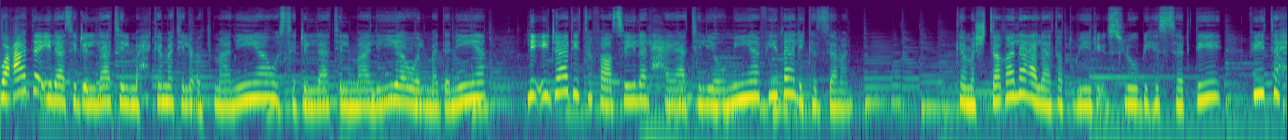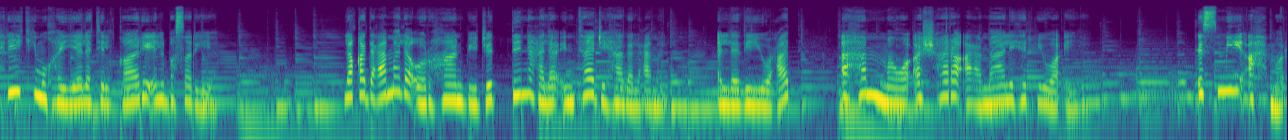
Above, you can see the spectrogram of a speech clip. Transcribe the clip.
وعاد إلى سجلات المحكمة العثمانية والسجلات المالية والمدنية لإيجاد تفاصيل الحياة اليومية في ذلك الزمن. كما اشتغل على تطوير أسلوبه السردي في تحريك مخيلة القارئ البصرية لقد عمل أورهان بجد على إنتاج هذا العمل الذي يعد أهم وأشهر أعماله الروائية. اسمي أحمر،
